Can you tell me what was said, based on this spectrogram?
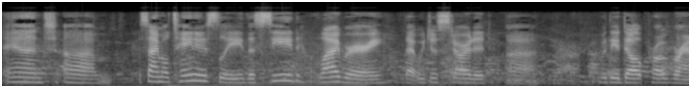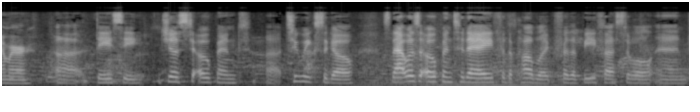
And um, simultaneously, the seed library that we just started uh, with the adult programmer, uh, Daisy, just opened uh, two weeks ago. So that was open today for the public for the Bee Festival, and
